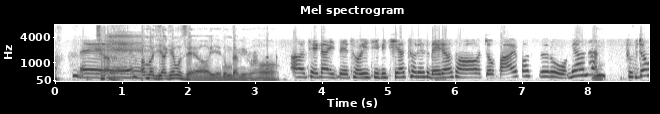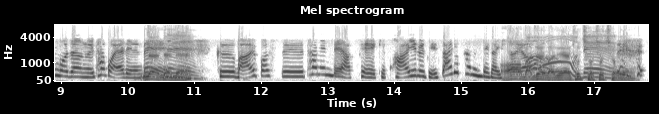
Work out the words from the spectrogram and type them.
네. 자, 예. 한번 이야기 해 보세요. 예, 농담이고. 아, 제가 이제 저희 집이 지하철에서 내려서 좀 마을버스로 오면 한두 정거장을 타고 와야 되는데 네, 네, 네. 그 마을버스 타는데 앞에 이렇게 과일을 되게 싸게 파는 데가 어, 있어요. 맞아요, 맞아요. 좋죠, 네. 좋죠. 예.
